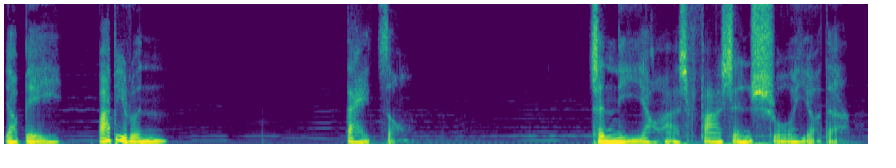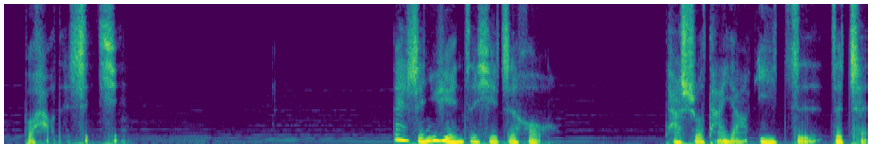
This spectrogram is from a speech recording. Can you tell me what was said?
要被巴比伦。带走，城里要发发生所有的不好的事情。但神预言这些之后，他说他要医治这城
